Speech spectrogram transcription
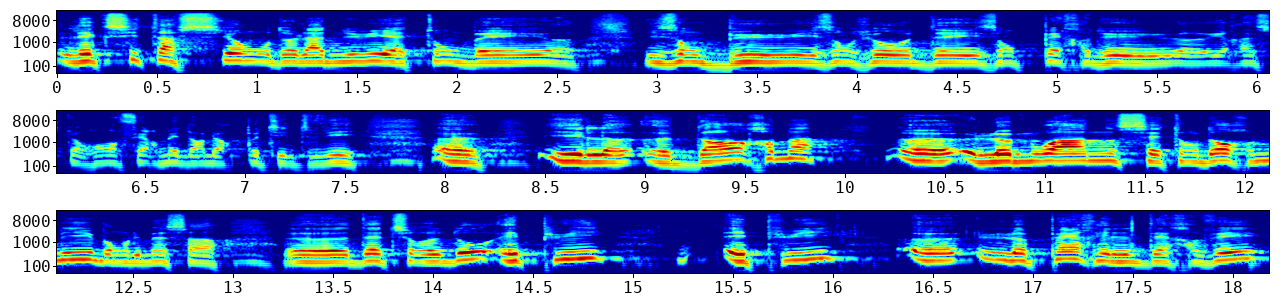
l'excitation de la nuit est tombée, euh, ils ont bu, ils ont joué ils ont perdu, ils resteront enfermés dans leur petite vie, ils dorment, le moine s'est endormi, bon, on lui met sa dette sur le dos, et puis, et puis le père et le dervé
